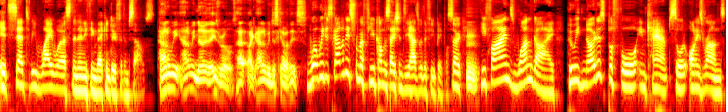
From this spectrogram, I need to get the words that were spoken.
it's said to be way worse than anything they can do for themselves. How do we how do we know these rules? How, like how did we discover this? Well, we discover this from a few conversations he has with a few people. So Hmm. he finds one guy who he'd noticed before in camp, sort of on his runs,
